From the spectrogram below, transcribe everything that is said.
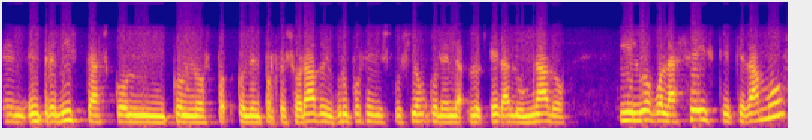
entrevistas con, el profesorado y grupos de discusión con el, alumnado y luego las seis que quedamos,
